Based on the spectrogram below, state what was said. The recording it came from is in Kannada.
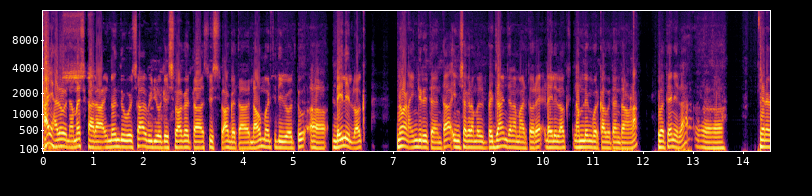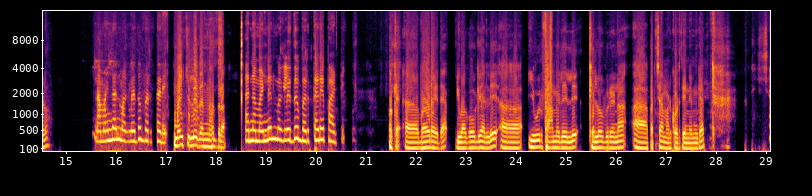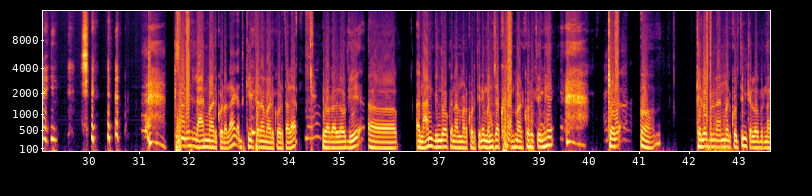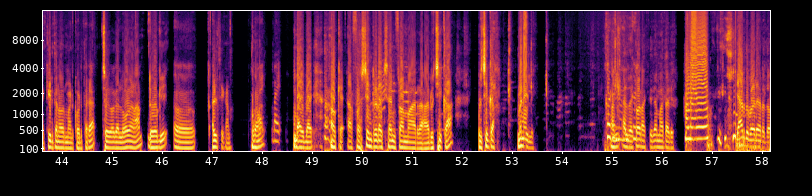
ಹಾಯ್ ಹಲೋ ನಮಸ್ಕಾರ. ಇನ್ನೊಂದು ಹೊಸ ವಿಡಿಯೋಗೆ ಸ್ವಾಗತ ಸುಸ್ವಾಗತ. ನಾವು ಮಾಡ್ತಿದ್ದೀವಿ ಇವತ್ತು ಡೈಲಿ ವ್ಲಾಗ್ ನೋಡೋಣ ಹೆಂಗಿರುತ್ತೆ ಅಂತ. ಇನ್ಸ್ಟಾಗ್ರಾಮಲ್ಲಿ ಬೇಜಾನ್ ಜನ ಮಾಡ್ತವ್ರೆ. ಡೈಲಿ ವ್ಲಾಗ್ಸ್ ನಮ್ದು ಹೆಂಗ್ ವರ್ಕ್ ಆಗುತ್ತೆ ಅಂತ ನೋಡೋಣ. ಇವತ್ತೇನಿಲ್ಲ ಏನ್ ಹೇಳು? ನಮ್ಮ ಅಣ್ಣನ ಮಗಳದು ಬರ್ತಡೇ ಮೈಕ್ ಇಲ್ಲಿದೆ ನನ್ನ ಹತ್ರ. ಅದ್ ನಮ್ಮ ಅಣ್ಣನ ಮಗಳದು ಬರ್ತಡೇ ಪಾರ್ಟಿ ಓಕೆ ಬರ್ಡೇ ಇದೆ. ಇವಾಗ ಹೋಗಿ ಅಲ್ಲಿ ಇವ್ರ ಫ್ಯಾಮಿಲಿಯಲ್ಲಿ ಕೆಲವೊಬ್ಬರನ್ನ ಪರಿಚಯ ಮಾಡ್ಕೊಡ್ತೀನಿ ನಿಮಗೆ. ಸೀರಿಯಸ್ ಲ್ಯಾಂಡ್ ಮಾಡ್ಕೊಡಲ್ಲ ಅದು ಕೀರ್ತನ ಮಾಡ್ಕೊಡ್ತಾಳೆ. ಇವಾಗ ಅಲ್ಲಿ ಹೋಗಿ ಬಿಂದುವಕ್ಕೂ ನಾನ್ ನಾನು ಮಾಡ್ಕೊಡ್ತೀನಿ ಮಂಜಕ್ಕೂ ನಾನು ಮಾಡ್ಕೊಡ್ತೀನಿ. ಕೆಲ. ಕೆಲವೊಬ್ರು ನಾನು ಮಾಡ್ಕೊಡ್ತೀನಿ ಕೆಲವೊಬ್ರನ್ನ ಕೀರ್ತನ ಅವ್ರು ಮಾಡ್ಕೊಡ್ತಾರೆ. ಸೊ ಇವಾಗ ಅಲ್ಲಿ ಹೋಗೋಣ ಹೋಗಿ ಅಲ್ಲಿ ಸಿಗೋಣ. ಹೋಗೋಣ? Bye bye bye okay first introduction from R Ruchika. Ruchika ಮನೆಯಲ್ಲಿ. ಅಲ್ಲಿ ರೆಕಾರ್ಡ್ ಆಗ್ತಿದೆ ಮಾತಾಡಿ. ಹಲೋ ಯಾರ್ದು ಬರ್ಡೇ ಇರೋದು?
